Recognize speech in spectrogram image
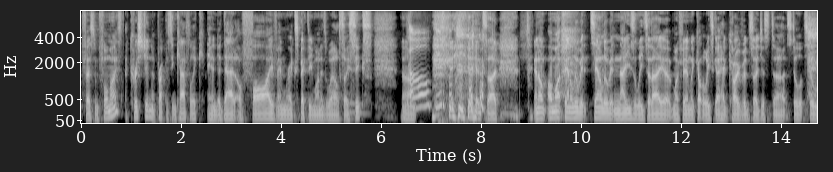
first and foremost, a Christian, a practicing Catholic, and a dad of five, and we're expecting one as well, so six. Um, oh, beautiful. yeah, so, and I, I might sound a little bit sound a little bit nasally today. Uh, my family a couple of weeks ago had COVID, so just uh, still still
